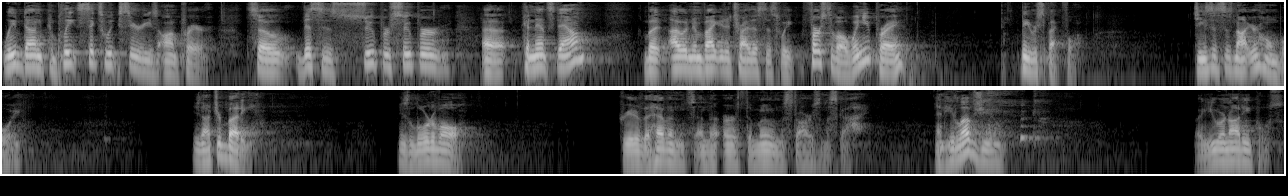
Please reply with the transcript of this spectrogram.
we've done complete six week series on prayer. So this is super, super uh, condensed down, but I would invite you to try this this week. First of all, when you pray, be respectful. Jesus is not your homeboy, He's not your buddy. He's the Lord of all, creator of the heavens and the earth, the moon, the stars, and the sky. And He loves you, but you are not equals,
